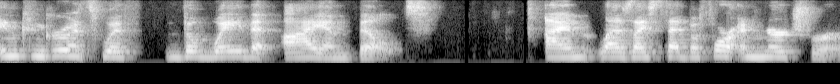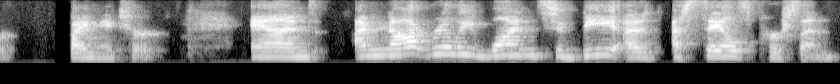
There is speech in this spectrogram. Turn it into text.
incongruence with the way that I am built. I'm, as I said before, a nurturer by nature. And I'm not really one to be a, a salesperson.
